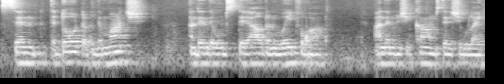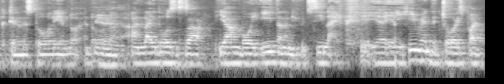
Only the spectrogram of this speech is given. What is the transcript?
send the daughter to the match and then they would stay out and wait for her and then when she comes, then she will like tell the story and, and all yeah. that. And like those uh, young boy Ethan, and you could see like yeah, he, he made the choice, but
